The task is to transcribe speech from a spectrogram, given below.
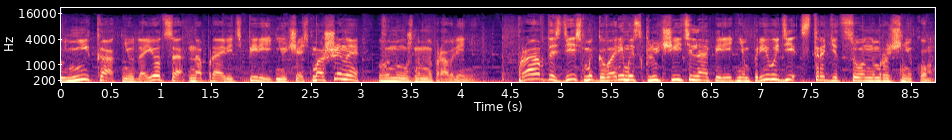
водителю никак не удается направить переднюю часть машины в нужном направлении. Правда, здесь мы говорим исключительно о переднем приводе с традиционным ручником.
